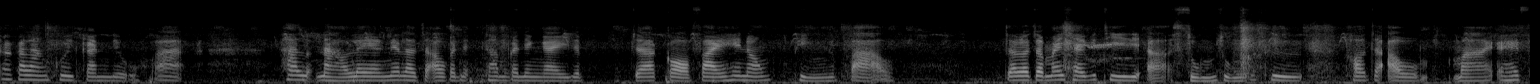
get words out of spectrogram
ก็กำลังคุยกันอยู่ว่าถ้าหนาวแรงเนี่ยเราจะเอากันทำกันยังไง จะจะก่อไฟให้น้องผิงหรือเปล่า จะเราจะไม่ใช้วิธีอ่าสุมสุมก็คือ เขาจะเอาไม้ให้ไฟ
